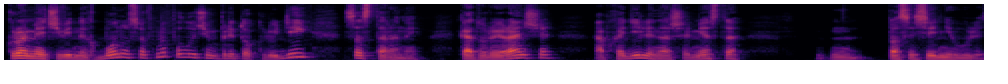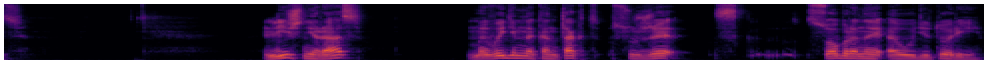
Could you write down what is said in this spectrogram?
Кроме очевидных бонусов, мы получим приток людей со стороны, которые раньше обходили наше место по соседней улице. Лишний раз мы выйдем на контакт с уже собранной аудиторией.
